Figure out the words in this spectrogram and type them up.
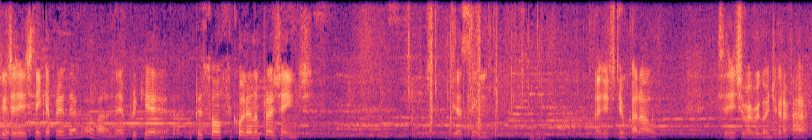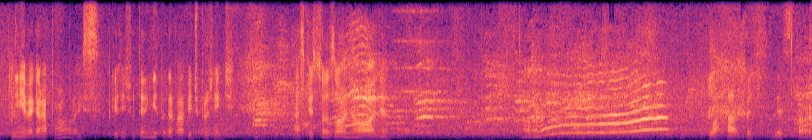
Gente, a gente tem que aprender a gravar, né? Porque o pessoal fica olhando pra gente. E assim, a gente tem um canal. Se a gente tiver vergonha de gravar, ninguém vai gravar por nós. Porque a gente não tem ninguém pra gravar vídeo pra gente. As pessoas olham, olham. What happened? The store.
